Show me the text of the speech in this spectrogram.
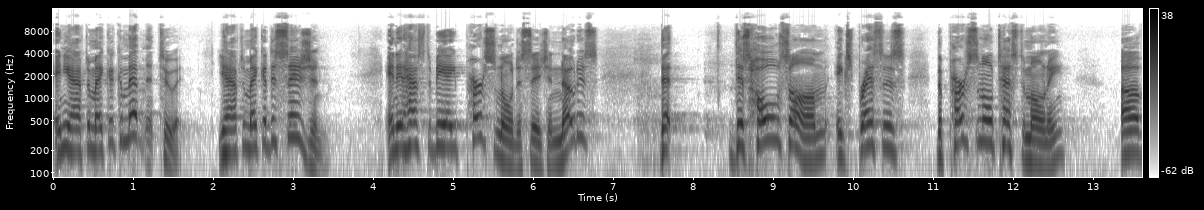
and you have to make a commitment to it. You have to make a decision, and it has to be a personal decision. Notice that this whole psalm expresses the personal testimony of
